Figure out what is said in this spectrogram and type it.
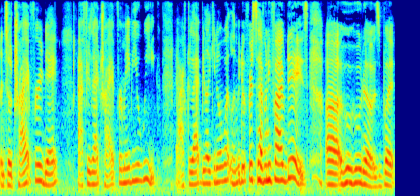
And so try it for a day. After that, try it for maybe a week. After that, be like, you know what? Let me do it for 75 days. Uh, who who knows? But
